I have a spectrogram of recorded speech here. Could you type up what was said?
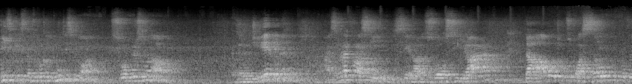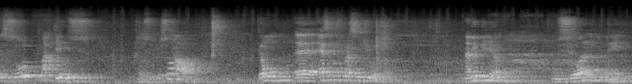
física, estamos colocando muito esse nome. Sou personal. Está dando dinheiro, né? Mas você não vai falar assim, sei lá, sou auxiliar da aula de musculação do professor Matheus. Eu sou personal. Então, é, essa é a configuração de hoje. Na minha opinião, funciona muito bem,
